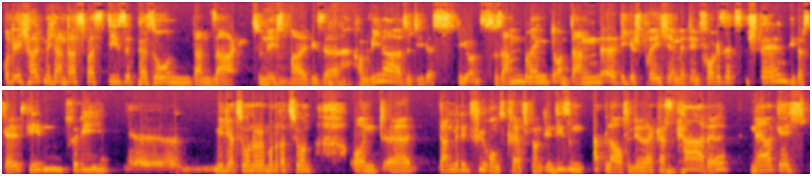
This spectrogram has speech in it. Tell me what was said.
Und ich halte mich an das, was diese Personen dann sagen. Zunächst mhm. mal dieser mhm. Convener, also die, das, die uns zusammenbringt, und dann äh, die Gespräche mit den Vorgesetzten stellen, die das Geld geben für die äh, Mediation oder Moderation. Und äh, dann mit den Führungskräften. Und in diesem Ablauf, in dieser Kaskade, merke ich,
